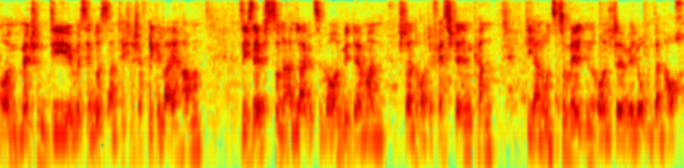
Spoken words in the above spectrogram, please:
und Menschen, die ein bisschen Lust an technischer Frickelei haben, sich selbst so eine Anlage zu bauen, mit der man Standorte feststellen kann, die an uns zu melden. Und äh, wir loben dann auch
